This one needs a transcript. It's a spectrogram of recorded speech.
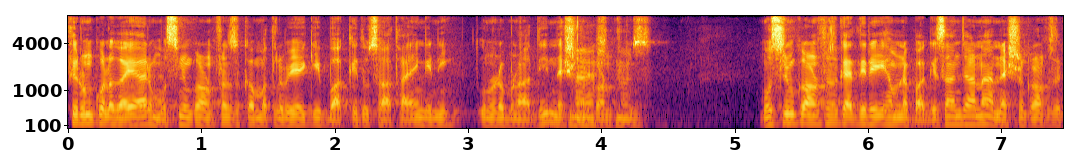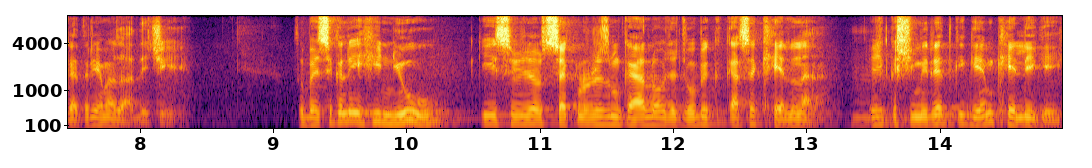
फिर उनको लगा यार मुस्लिम कॉन्फ्रेंस का मतलब ये है कि बाकी तो साथ आएँगे नहीं। तो उन्होंने बना दी नेशनल कॉन्फ्रेंस मुस्लिम कॉन्फ्रेंस कहती रही हमने पाकिस्तान जाना। नेशनल कॉन्फ्रेंस कहती रही हमें आज़ादी चाहिए। तो बेसिकली ही न्यू कि इस जो सेकुलरिज्म कह लो जो जो भी कैसे खेलना है ये कश्मीरियत की गेम खेली गई।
